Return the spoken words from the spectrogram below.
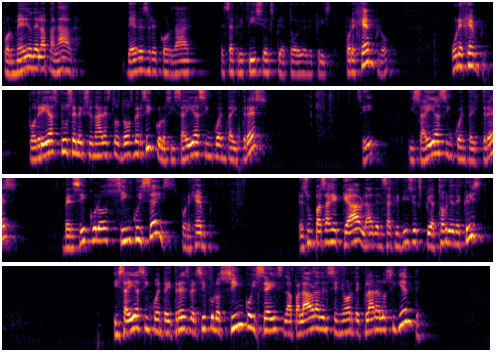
Por medio de la palabra, debes recordar el sacrificio expiatorio de Cristo. Por ejemplo, un ejemplo, podrías tú seleccionar estos dos versículos, Isaías 53, ¿sí? Isaías 53, versículos 5 y 6, por ejemplo. Es un pasaje que habla del sacrificio expiatorio de Cristo. Isaías 53, versículos 5 y 6, la palabra del Señor declara lo siguiente.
